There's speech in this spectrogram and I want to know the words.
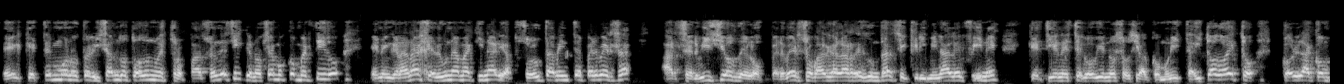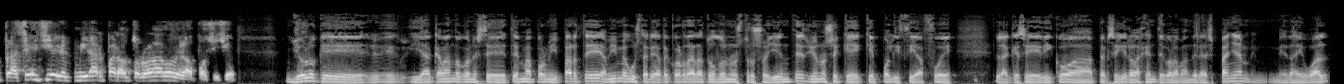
el que estén monitorizando todos nuestros pasos. Es decir, que nos hemos convertido en engranaje de una maquinaria absolutamente perversa al servicio de los perversos, valga la redundancia, y criminales fines que tiene este gobierno social comunista. Y todo esto con la complacencia y el mirar para otro lado de la oposición. Yo lo que, eh, y acabando con este tema por mi parte, a mí me gustaría recordar a todos nuestros oyentes, yo no sé qué, qué policía fue la que se dedicó a perseguir a la gente con la bandera de España, me, me, da igual,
